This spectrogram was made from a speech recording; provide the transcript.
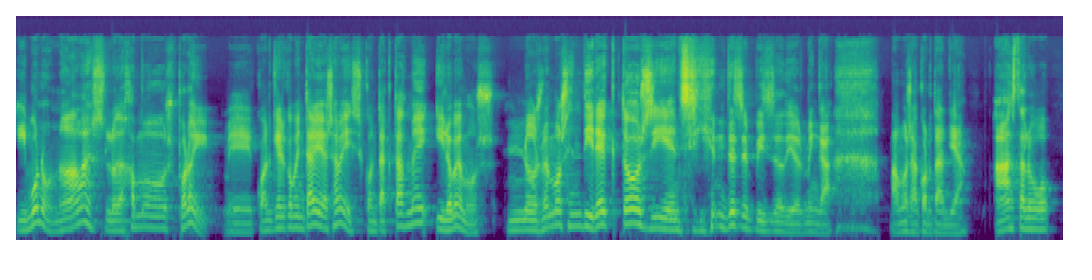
Y bueno, nada más, lo dejamos por hoy. Eh, cualquier comentario, ya sabéis, contactadme y lo vemos. Nos vemos en directos y en siguientes episodios. Venga, vamos a cortar ya. Hasta luego.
